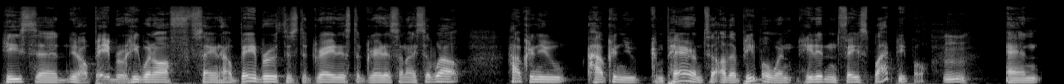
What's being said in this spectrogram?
he said, you know, Babe Ruth, he went off saying how Babe Ruth is the greatest, the greatest. And I said, well, how can you, how can you compare him to other people when he didn't face black people? Mm. And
